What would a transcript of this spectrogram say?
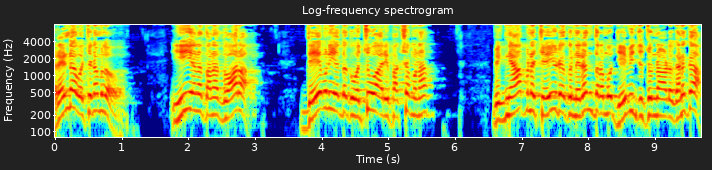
రెండవ వచనములో ఈయన తన ద్వారా దేవుని యొద్దకు వచ్చు వారి పక్షమున విజ్ఞాపన చేయుటకు నిరంతరము జీవించుచున్నాడు గనుక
